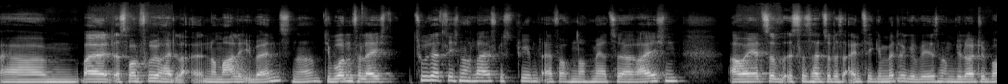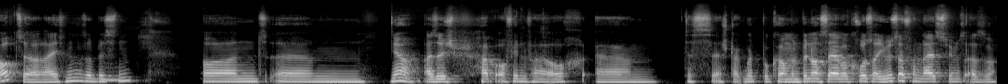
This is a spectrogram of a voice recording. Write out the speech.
Ähm, weil das waren früher halt normale Events. Ne? Die wurden vielleicht zusätzlich noch live gestreamt, einfach um noch mehr zu erreichen. Aber jetzt ist das halt so das einzige Mittel gewesen, um die Leute überhaupt zu erreichen, so ein bisschen. Und ähm, ja, also ich habe auf jeden Fall auch ähm, das sehr stark mitbekommen und bin auch selber großer User von Livestreams. Also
